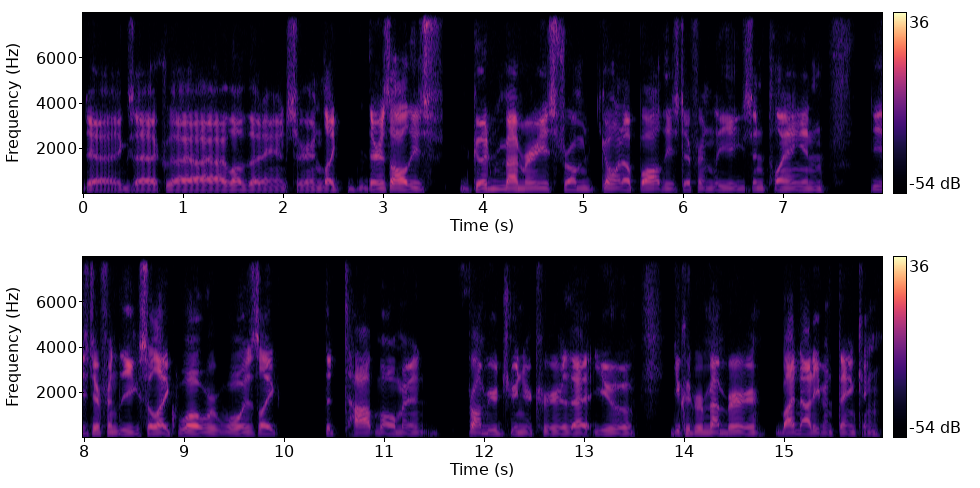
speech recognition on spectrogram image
Yeah, exactly. I I love that answer. And like, there's all these good memories from going up all these different leagues and playing in these different leagues. So like, what were what was like the top moment from your junior career that you you could remember by not even thinking?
